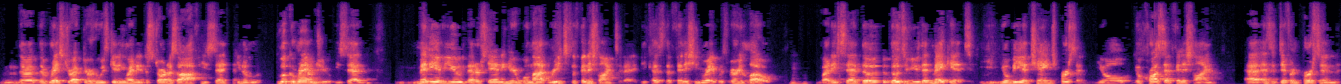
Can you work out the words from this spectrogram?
The the race director who was getting ready to start us off, he said, you know, look around you. He said, many of you that are standing here will not reach the finish line today because the finishing rate was very low. Mm-hmm. But he said, those, those of you that make it, you'll be a changed person. You'll you'll cross that finish line uh, as a different person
